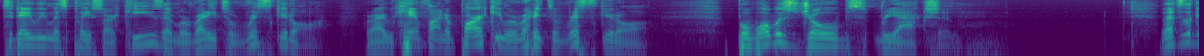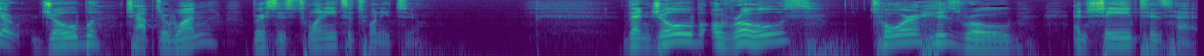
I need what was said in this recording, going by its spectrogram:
Today, we misplace our keys and we're ready to risk it all, right? We can't find a parking, we're ready to risk it all. But what was Job's reaction? Let's look at Job chapter 1, verses 20 to 22. Then Job arose, tore his robe, and shaved his head.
